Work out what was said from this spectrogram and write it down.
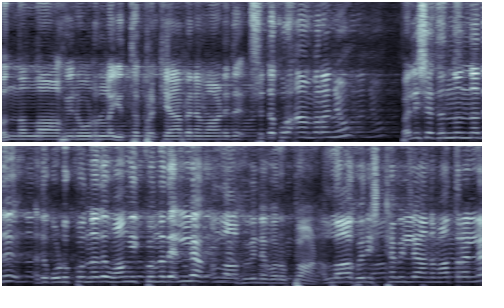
ഒന്നല്ലാഹുവിനോടുള്ള യുദ്ധപ്രഖ്യാപനമാണിത്. ശുദ്ധ ഖുർആൻ പറഞ്ഞു പലിശ തിന്നുന്നത് അത് കൊടുക്കുന്നത് വാങ്ങിക്കുന്നത് എല്ലാം അള്ളാഹുവിന്റെ വെറുപ്പാണ്. അള്ളാഹുവിന് ഇഷ്ടമില്ല എന്ന് മാത്രമല്ല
